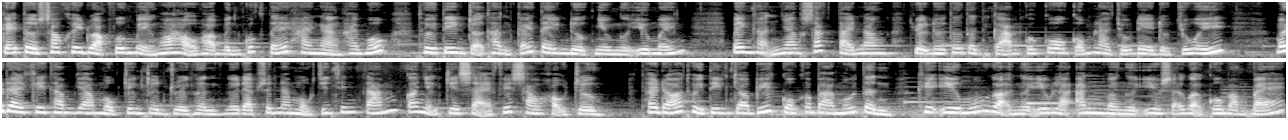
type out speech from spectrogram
Kể từ sau khi đoạt vương miện Hoa hậu Hòa bình quốc tế 2021, Thùy Tiên trở thành cái tên được nhiều người yêu mến. Bên cạnh nhan sắc tài năng, chuyện đời tư tình cảm của cô cũng là chủ đề được chú ý. Mới đây khi tham gia một chương trình truyền hình, người đẹp sinh năm 1998 có những chia sẻ phía sau hậu trường. Theo đó, Thùy Tiên cho biết cô có ba mối tình. Khi yêu muốn gọi người yêu là anh và người yêu sẽ gọi cô bằng bé.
